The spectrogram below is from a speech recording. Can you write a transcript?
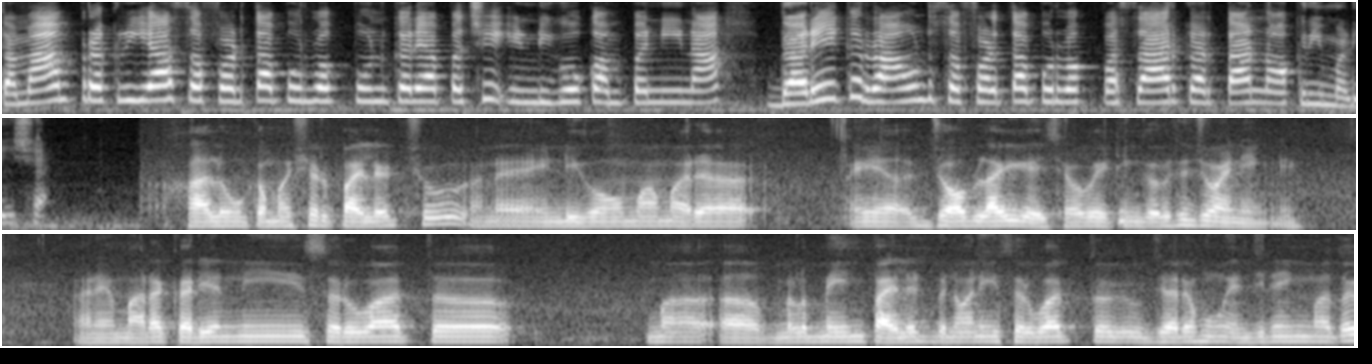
તમામ પ્રક્રિયા સફળતાપૂર્વક પૂર્ણ કર્યા પછી ઇન્ડિગો કંપનીના દરેક રાઉન્ડ સફળતાપૂર્વક પસાર કરતા નોકરી મળી છે. હાલ હું કમર્શિયલ પાયલટ છું અને ઇન્ડિગોમાં મારા અહીંયા જોબ લાગી ગઈ છે. વેઇટિંગ કરું છું જોઈનિંગની અને મારા કરિયરની શરૂઆત મતલબ મેઇન પાયલટ બનવાની શરૂઆત જ્યારે હું એન્જિનિયરિંગમાં હતો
